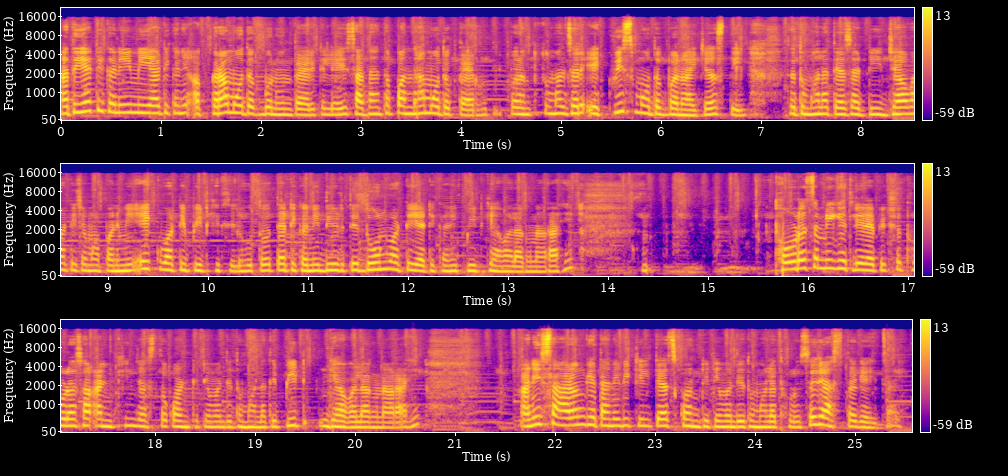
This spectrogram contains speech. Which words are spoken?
आता या ठिकाणी मी या ठिकाणी अकरा मोदक बनवून तयार केले आहे. साधारणतः पंधरा मोदक तयार होतील. परंतु तुम्हाला जर एकवीस मोदक बनवायचे असतील तर तुम्हाला त्यासाठी ज्या वाटीच्या मापाने मी एक वाटी पीठ घेतलेलं होतं त्या ठिकाणी दीड ते दोन वाटी या ठिकाणी पीठ घ्यावं लागणार आहे. थोडंसं मी घेतलेल्यापेक्षा थोडासा आणखीन जास्त क्वांटिटीमध्ये तुम्हाला ते पीठ घ्यावं लागणार आहे. आणि सारंग घेताना देखील त्याच क्वांटिटीमध्ये तुम्हाला थोडंसं जास्त घ्यायचं आहे.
